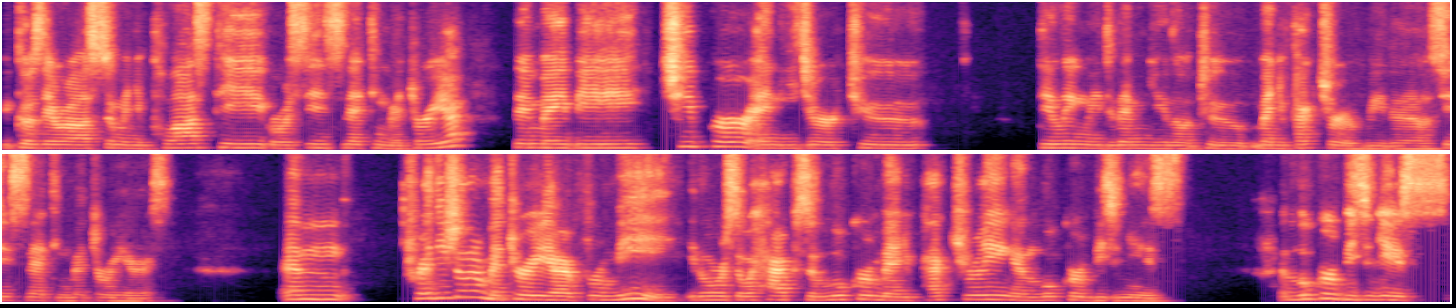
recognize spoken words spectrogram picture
because there are so many plastic or synthetic material. They may be cheaper and easier to dealing with them, you know, to manufacture with uh, synthetic materials. And traditional material for me, it also helps local manufacturing and local business. Local business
